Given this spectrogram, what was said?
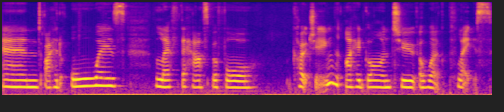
And I had always left the house before coaching, I had gone to a workplace.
